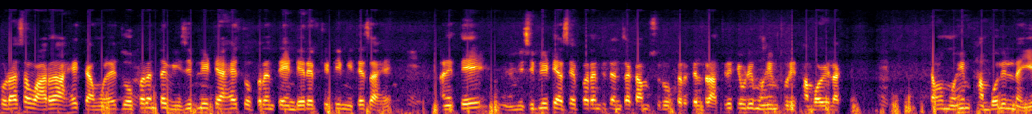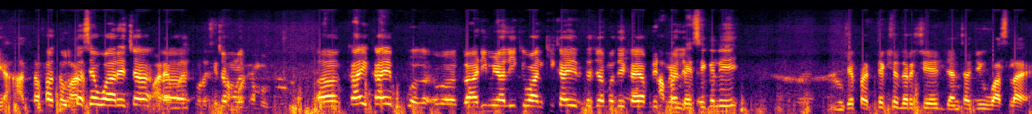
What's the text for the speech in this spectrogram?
थोडासा वारं आहे त्यामुळे जोपर्यंत व्हिजिबिलिटी आहे तोपर्यंत एनडीआरएफ ची टीम इथेच आहे. आणि ते व्हिजिबिलिटी असेपर्यंत त्यांचं काम सुरू करतील. रात्री तेवढी मोहीम थोडी थांबवावी लागते. त्यामुळे मोहीम थांबवलेली नाहीये. आता फक्त वारं- वाऱ्याच्या वाऱ्यामुळे अं, थोडंसं ह्याच्यामुळे थांबवलं. थांबवलं. अं, काय काय अं, गाडी मिळाली किंवा आणखी काय त्याच्यामध्ये काय अपडेट आपण मिळाले? बेसिकली जे प्रत्यक्षदर्शी आहेत ज्यांचा जीव वाचला आहे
